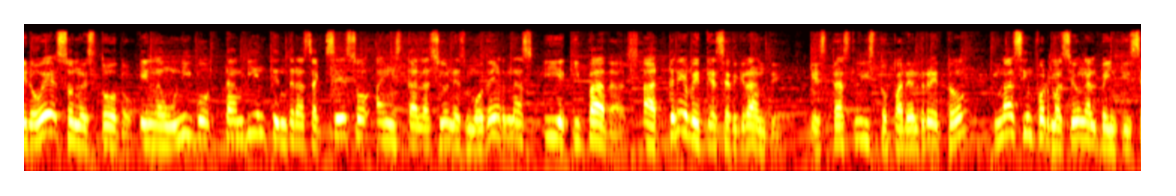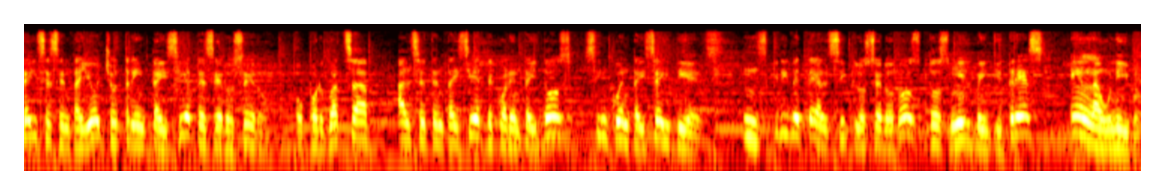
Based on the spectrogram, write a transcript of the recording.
Pero eso no es todo. En la Univo también tendrás acceso a instalaciones modernas y equipadas. Atrévete a ser grande. ¿Estás listo para el reto? Más información al 2668-3700 o por WhatsApp al 7742-5610. Inscríbete al ciclo 02-2023 en la Univo.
